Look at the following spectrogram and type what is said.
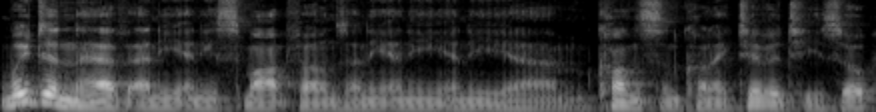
we didn't have any any smartphones, any any any um, constant connectivity. So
